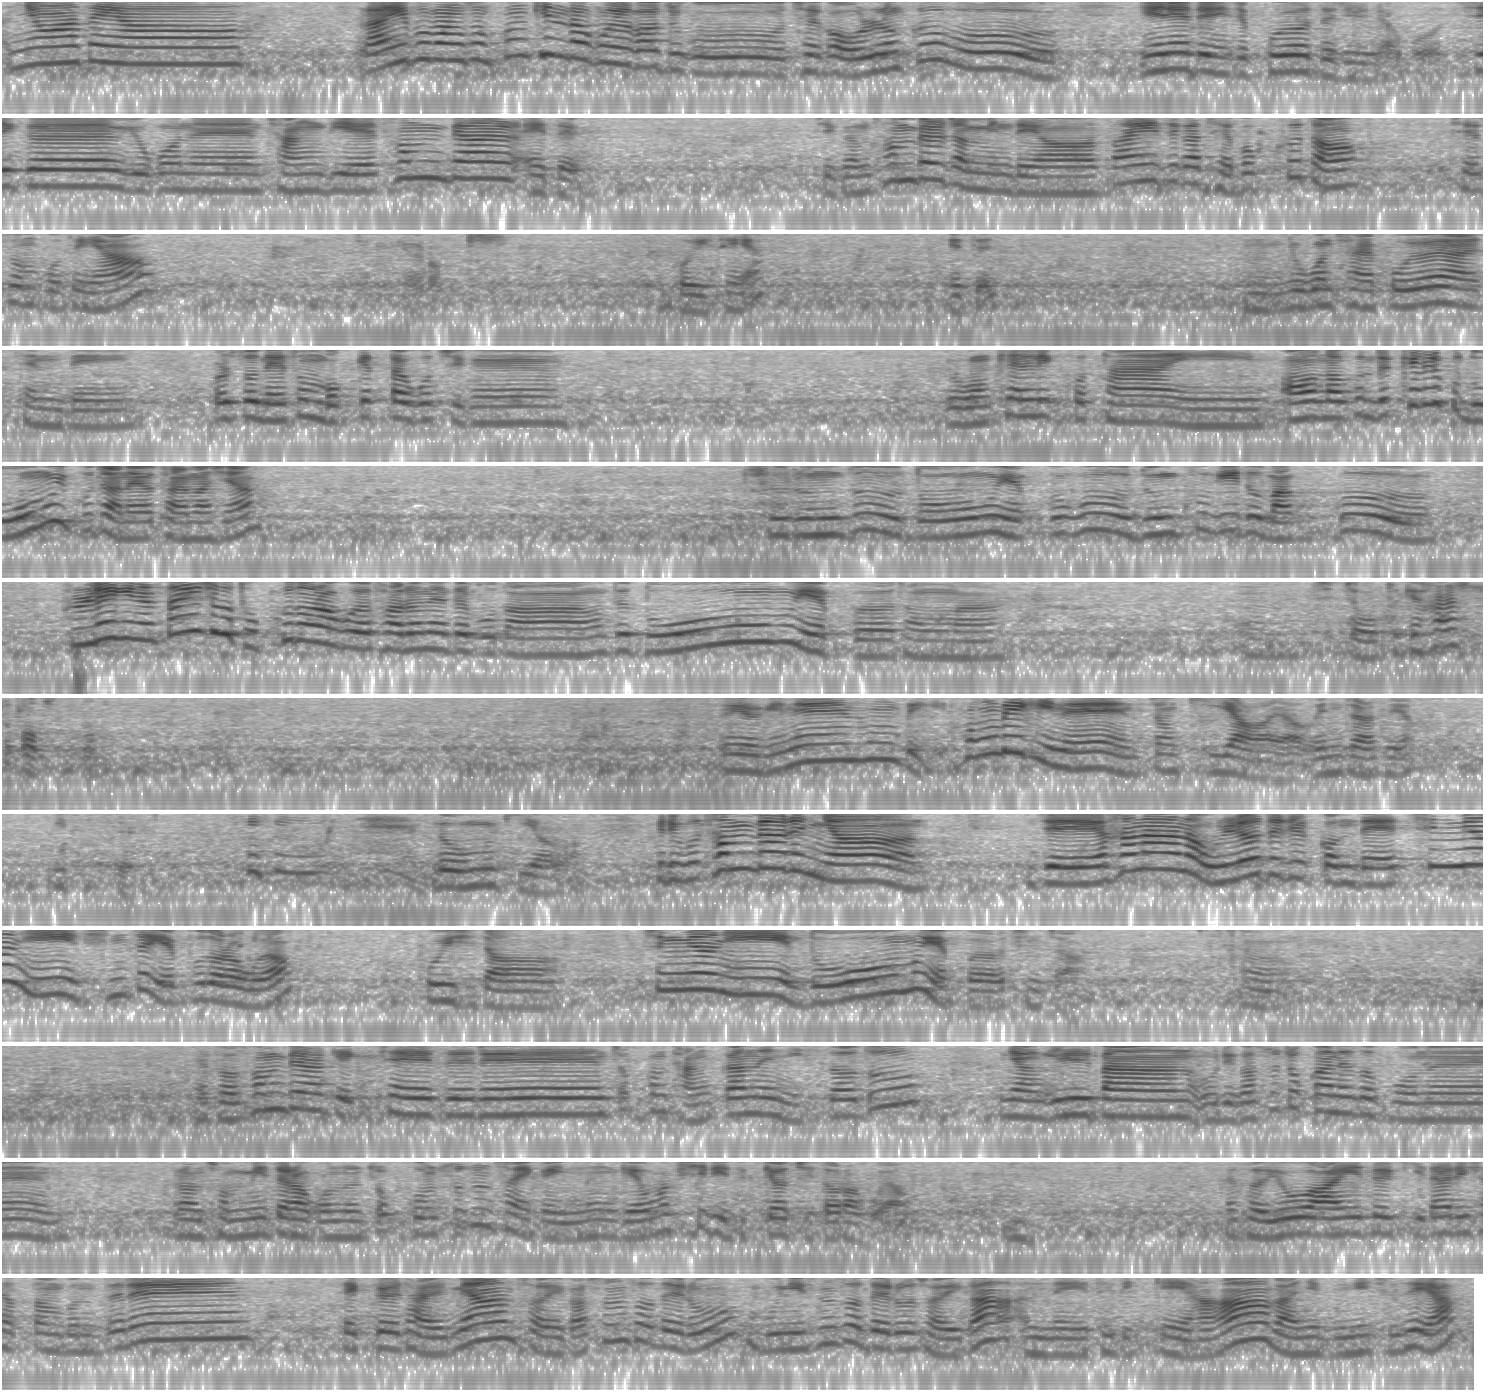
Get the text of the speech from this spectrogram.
안녕하세요. 라이브 방송 끊긴다고 해가지고 제가 얼른 끄고 얘네들 이제 보여드리려고. 지금 요거는 장디의 선별 애들. 지금 선별 전미인데요. 사이즈가 제법 크죠? 제 손 보세요. 자, 요렇게. 보이세요? 애들? 음, 요건 잘 보여야 할 텐데. 벌써 내 손 먹겠다고 지금. 요건 캘리코 타임. 아, 나 근데 캘리코 너무 이쁘지 않아요? 달마시안? 주름도 너무 예쁘고, 눈 크기도 맞고, 블랙이는 사이즈가 더 크더라고요, 다른 애들보다. 근데 너무 예뻐요, 정말. 음, 진짜 어떻게 할 수가 없어. 네, 여기는 홍배기. 홍배기는 좀 귀여워요. 왠지 아세요? 입술. 너무 귀여워. 그리고 선별은요, 이제 하나하나 올려드릴 건데, 측면이 진짜 예쁘더라고요. 보이시죠? 측면이 너무 예뻐요, 진짜. 어. 그래서 선별 객체들은 조금 단가는 있어도, 그냥 일반 우리가 수족관에서 보는 그런 전미들하고는 조금 수준 차이가 있는 게 확실히 느껴지더라고요. 그래서 요 아이들 기다리셨던 분들은 댓글 달면 저희가 순서대로 문의 순서대로 저희가 안내해 드릴게요. 많이 문의 주세요.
